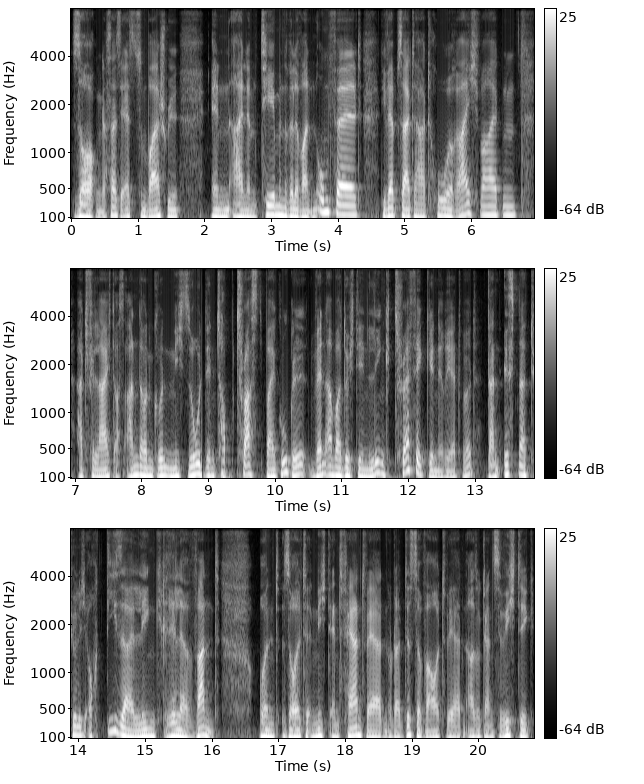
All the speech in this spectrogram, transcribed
sorgen. Das heißt, er ist zum Beispiel in einem themenrelevanten Umfeld, die Webseite hat hohe Reichweiten, hat vielleicht aus anderen Gründen nicht so den Top-Trust bei Google. Wenn aber durch den Link Traffic generiert wird, dann ist natürlich auch dieser Link relevant und sollte nicht entfernt werden oder disavowed werden. Also ganz wichtig,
